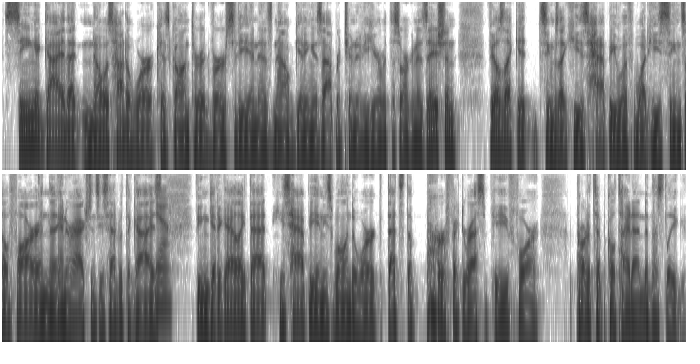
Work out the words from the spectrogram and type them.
seeing a guy that knows how to work, has gone through adversity and is now getting his opportunity here with this organization feels like it seems like he's happy with what he's seen so far and the interactions he's had with the guys. Yeah. If you can get a guy like that, he's happy and he's willing to work. That's the perfect recipe for prototypical tight end in this league.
